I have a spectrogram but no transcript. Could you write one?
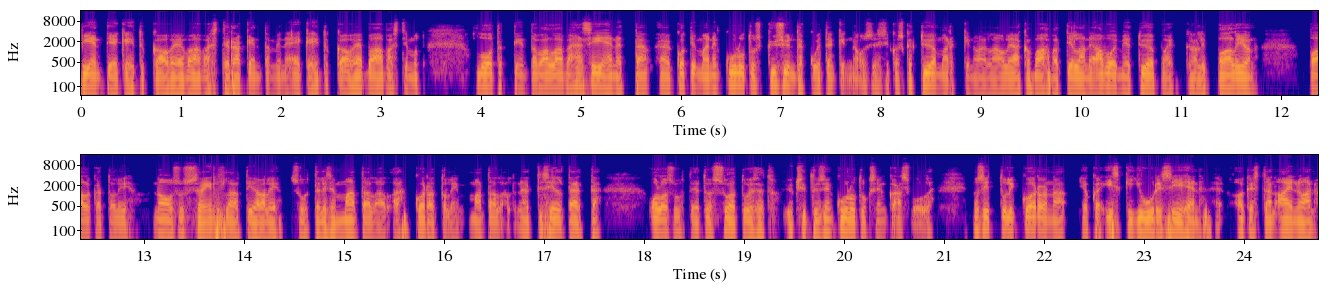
vienti ei kehity kauhean vahvasti, rakentaminen ei kehity kauhean vahvasti, mutta luotettiin tavallaan vähän siihen, että kotimainen kulutuskysyntä kuitenkin nousisi, koska työmarkkinoilla oli aika vahva tilanne, avoimia työpaikkoja oli paljon, palkat oli nousussa, inflaatio oli suhteellisen matalalla, korot oli matalalla. Näytti siltä, että olosuhteet olisivat suotuisat yksityisen kulutuksen kasvulle. No sitten tuli korona, joka iski juuri siihen oikeastaan ainoan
